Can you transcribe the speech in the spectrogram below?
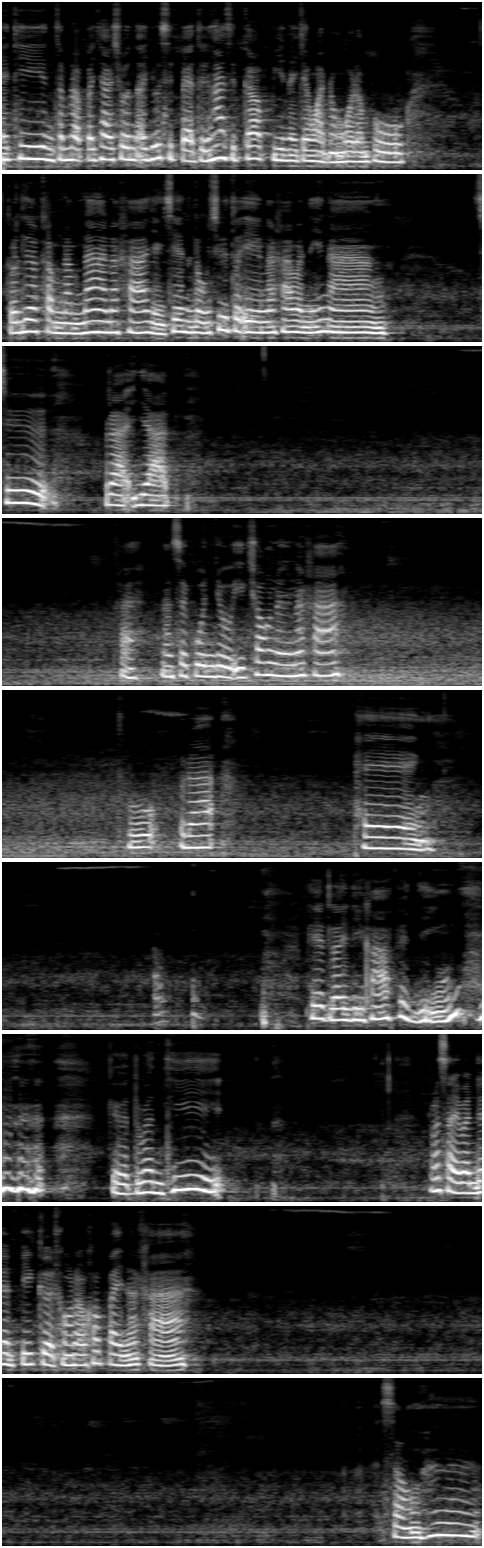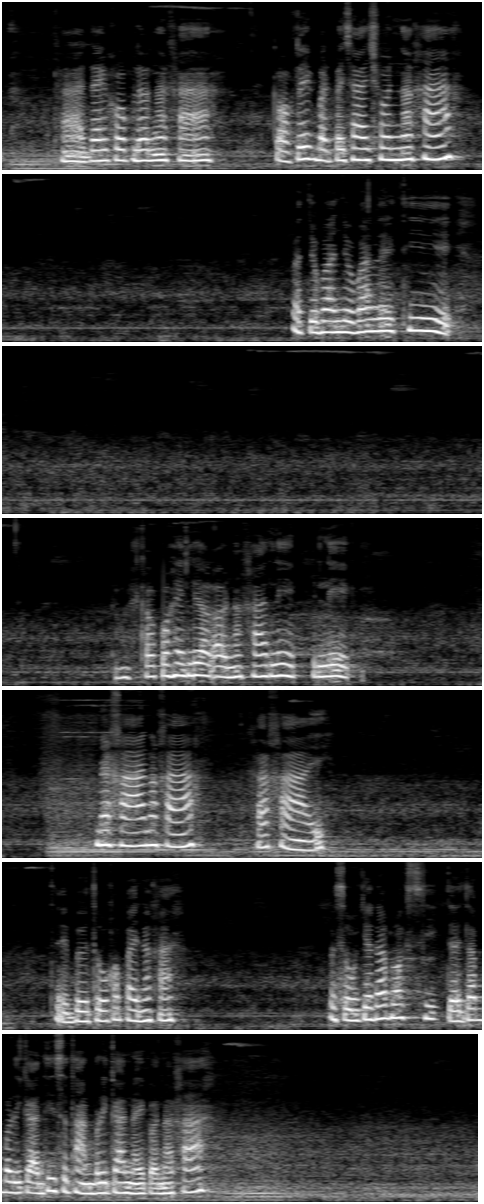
-19 สำหรับประชาชนอายุ 18-59 ปีในจังหวัดหนองบัวลำพูก็เลือกคำนำหน้านะคะ อย่างเช่น ลงชื่อตัวเองนะคะ วันนี้นาง ชื่อประหยัดค่ะนามสกุลอยู่อีกช่องหนึ่งนะคะ ทุระแพง เพศอะไรดีคะ เพศหญิง เกิดวันที่ก็ใส่วันเดือนปีเกิดของเราเข้าไปนะคะสองห้าค่ะ ได้ครบแล้วนะคะกรอกเลขบัตรประชาชนนะคะ ปัจจุบันอยู่บ้านเลขที่ เขาก็ให้เลือกเอานะคะ เลขเป็นเลข แม่ค้านะคะ ค้าขาย ใส่เบอร์โทรเข้าไปนะคะ ประสงค์จะรับวัคซีนจะรับบริการที่สถานบริการไหนก่อนนะคะ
